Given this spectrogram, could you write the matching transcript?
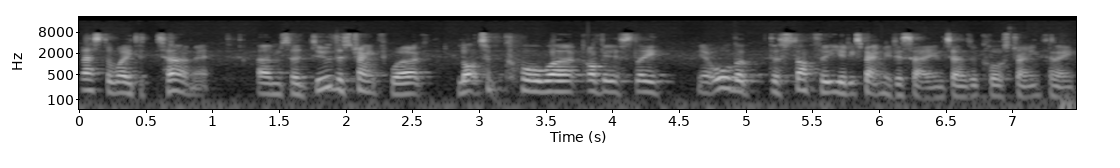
that's the way to term it. Um, so do the strength work, lots of core work, obviously, you know, all the, the stuff that you'd expect me to say in terms of core strengthening.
